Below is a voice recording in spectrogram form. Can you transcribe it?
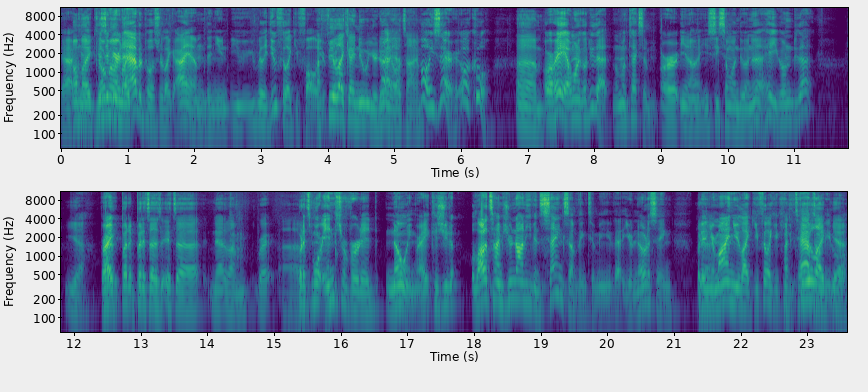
Yeah, I'm like because if you're an I'm like, avid poster like I am, then you, you, you really do feel like you follow. I feel friends. like I knew what you're doing Yeah, all yeah. the time. Oh, he's there. Oh, cool. Um, Or hey, I want to go do that. I'm gonna text him. Or you know, you see someone doing that. Hey, you going to do that? yeah, Right? But but, but it's a it's a now that I'm right. Uh, But it's more introverted knowing, right? Because you a lot of times you're not even saying something to me that you're noticing, but in your mind you like you feel like you're I keeping feel tabs like on people. yeah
